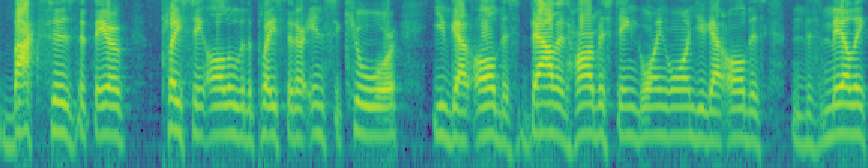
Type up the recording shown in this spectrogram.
boxes that they are placing all over the place that are insecure. You've got all this ballot harvesting going on. You've got all this this mailing.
